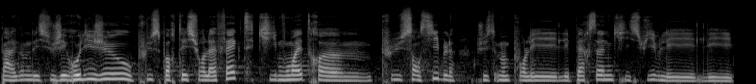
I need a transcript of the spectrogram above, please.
par exemple des sujets religieux ou plus portés sur l'affect, qui vont être euh, plus sensibles justement pour les, personnes qui suivent les,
